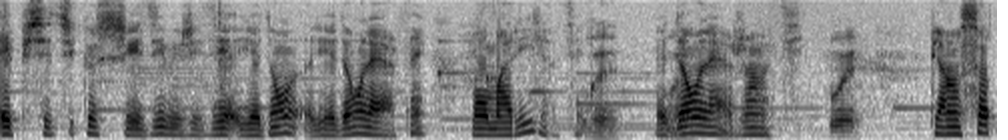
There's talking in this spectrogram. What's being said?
Et puis sais-tu que j'ai dit? Ben, J'ai dit, il a donc, il a donc l'air fin. Mon mari, là, tu sais, il a oui, donc l'air gentil. Oui. Puis en sortant,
